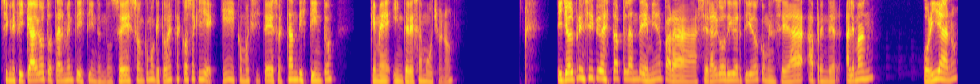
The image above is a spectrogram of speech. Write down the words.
significa algo totalmente distinto. Entonces son como que todas estas cosas que, ¿qué? ¿Cómo existe eso? Es tan distinto que me interesa mucho, ¿no? Y yo al principio de esta pandemia, para hacer algo divertido, comencé a aprender alemán, coreano,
